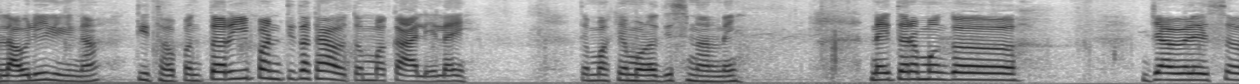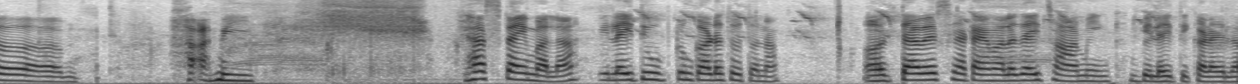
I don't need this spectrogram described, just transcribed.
लावलेली ना तिथं. पण तरी पण तिथं काय होतं मका आलेला आहे. तर मक्यामुळं दिसणार नाही. नाहीतर मग ज्या वेळेस आम्ही ह्याच टायमाला विलायती उपटून काढत होतो ना त्यावेळेस ह्या टायमाला जायचो आम्ही बिलायती काढायला.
